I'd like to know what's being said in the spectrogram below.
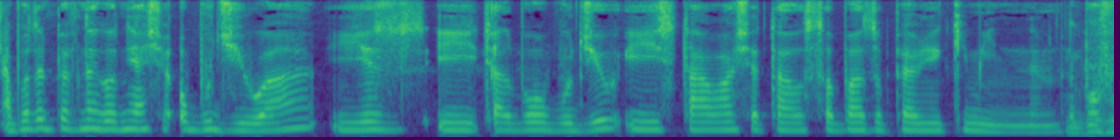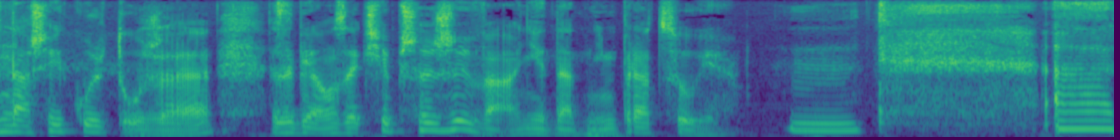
A potem pewnego dnia się obudziła i jest, i, albo obudził i stała się ta osoba zupełnie kim innym. No bo w naszej kulturze związek się przeżywa, a nie nad nim pracuje. Hmm. A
